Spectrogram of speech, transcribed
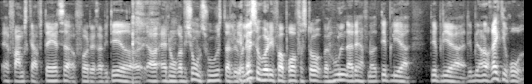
at fremskaffe data og få det revideret, og af nogle revisionshuse, der løber ja. lige så hurtigt for at prøve at forstå, hvad hulen er det her for noget, det bliver, det bliver, det bliver noget rigtig råd.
